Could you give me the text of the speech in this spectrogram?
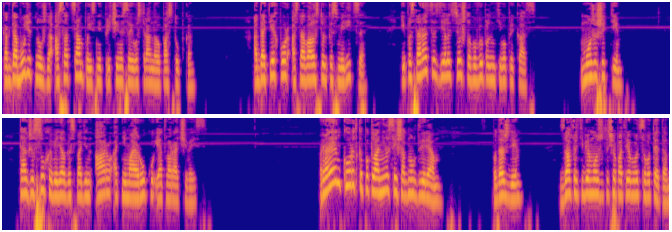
Когда будет нужно, Асад сам пояснит причины своего странного поступка. А до тех пор оставалось только смириться и постараться сделать все, чтобы выполнить его приказ. — Можешь идти. Также сухо велел господин Ару, отнимая руку и отворачиваясь. Раэрн коротко поклонился и шагнул к дверям. — Подожди. Завтра тебе может еще потребоваться вот это.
